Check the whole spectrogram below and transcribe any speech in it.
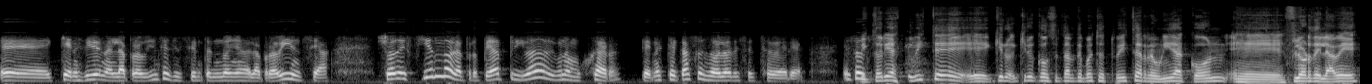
eh, quienes viven en la provincia y se sienten dueños de la provincia. Yo defiendo la propiedad privada de una mujer, que en este caso es Dolores. Eso es- Victoria, estuviste, eh, quiero, quiero consultarte por esto, estuviste reunida con eh, Flor de la B.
